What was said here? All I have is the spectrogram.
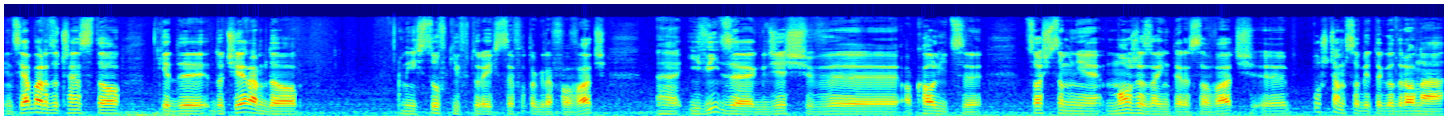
Więc ja bardzo często, kiedy docieram do miejscówki, w której chcę fotografować i widzę gdzieś w okolicy coś, co mnie może zainteresować, e, puszczam sobie tego drona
